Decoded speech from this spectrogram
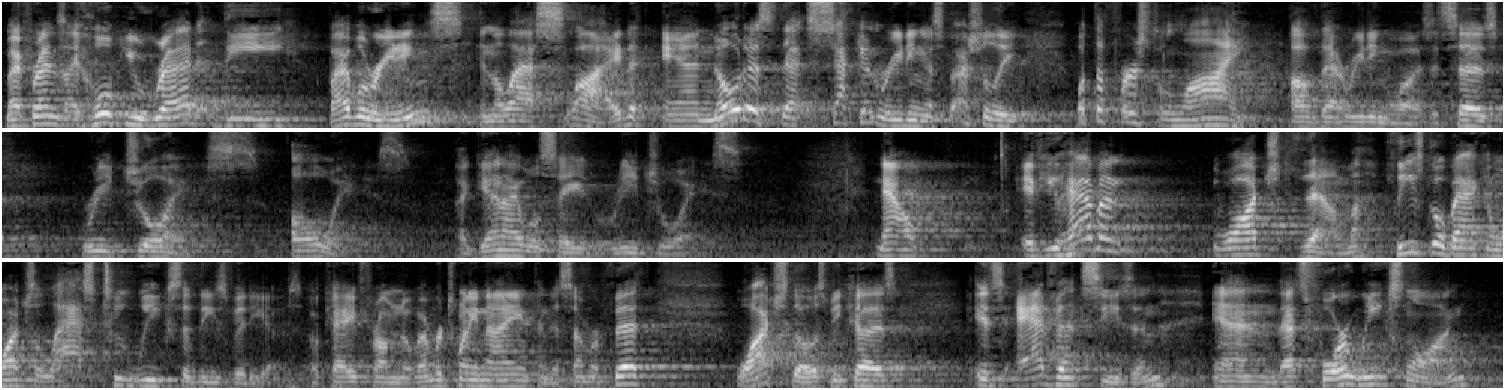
My friends, I hope you read the Bible readings in the last slide and notice that second reading, especially what the first line of that reading was. It says, Rejoice always. Again, I will say, Rejoice. Now, if you haven't watched them, please go back and watch the last two weeks of these videos, okay, from November 29th and December 5th. Watch those because it's Advent season, and that's four weeks long.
